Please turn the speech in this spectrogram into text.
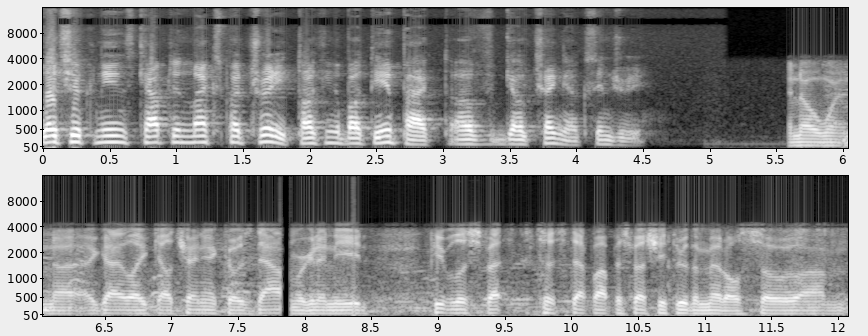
let's hear Canadiens captain Max Pacioretty talking about the impact of Galchenyuk's injury. I know when uh, a guy like Galchenyuk goes down, we're going to need people to, spe- to step up, especially through the middle. So, um,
